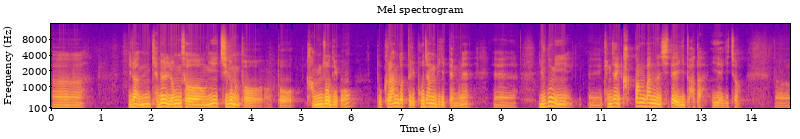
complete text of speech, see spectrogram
어, 이런 개별 영성이 지금은 더 또 강조되고 또 그러한 것들이 보장되기 때문에 에, 유금이 에, 굉장히 각광받는 시대이기도 하다 이 얘기죠. 어,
